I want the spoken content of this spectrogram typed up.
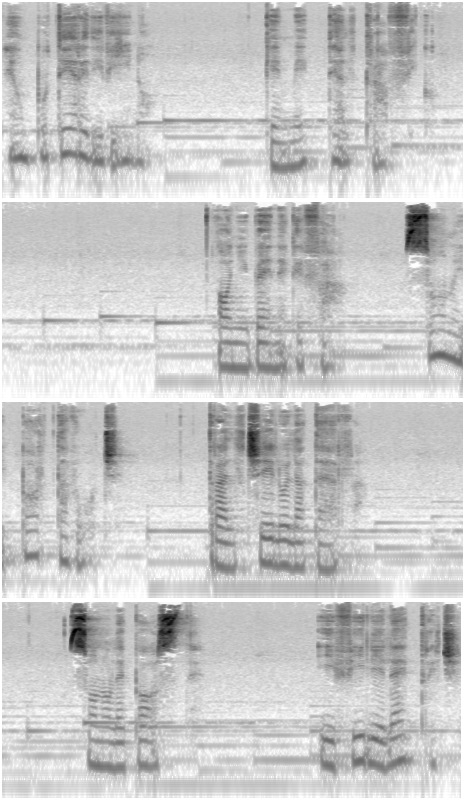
È un potere divino che mette al traffico. Ogni bene che fa sono i portavoce tra il cielo e la terra. Sono le poste, i fili elettrici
